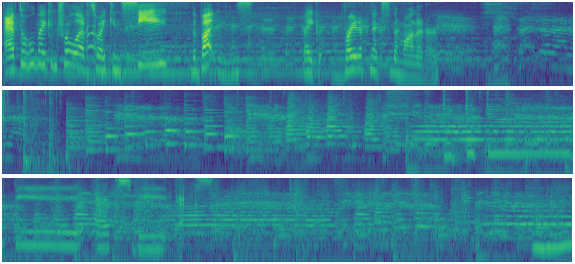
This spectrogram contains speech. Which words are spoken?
I have to hold my control up so I can see the buttons, like, right up next to the monitor. Do, do, do. B, X, B, X. Mm-hmm.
